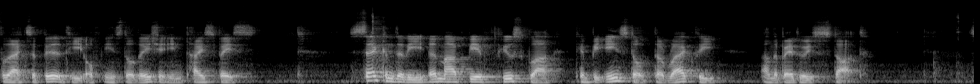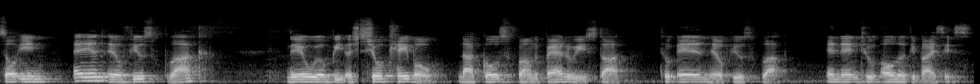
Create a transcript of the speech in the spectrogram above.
flexibility of installation in tight space. Secondly, MRBF fuse block can be installed directly on the battery stud. So in ANL fuse block, there will be a short cable that goes from the battery stud to ANL fuse block and then to all the devices.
